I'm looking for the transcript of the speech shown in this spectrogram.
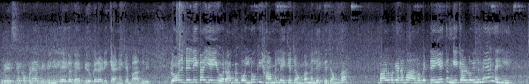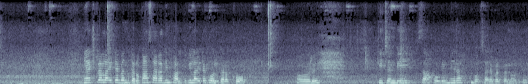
प्रेस के कपड़े अभी भी नहीं लेकर गए पी के डैडी कहने के बाद भी। रोज डेली का यही हो रहा, मैं बोलूँ कि हाँ मैं लेके जाऊँगा, मैं लेके जाऊँगा। बाल वगैरह बहा लो बेटे, ये कंगी कर लो इनमें या नहीं? ये एक्स्ट्रा लाइटें बंद करो, कहाँ सारा दिन फालतू की लाइटें खोल कर रखो? और किचन भी साफ़ हो गया मेरा, बहुत सारे बर्तन होते।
